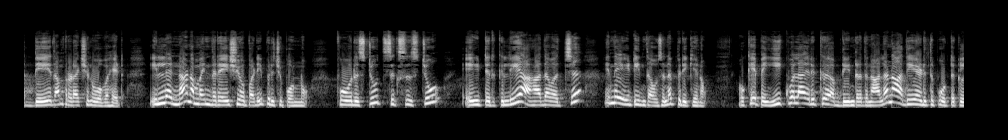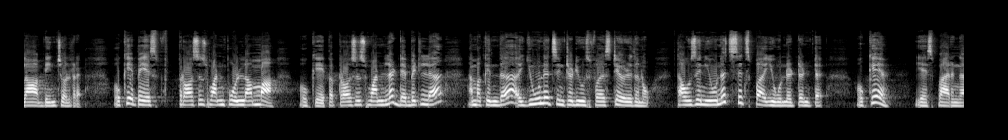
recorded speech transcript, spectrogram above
அதே தான் ப்ரொடக்ஷன் ஓவர் ஹெட் இல்லைன்னா நம்ம இந்த ரேஷியோ படி பிரித்து போடணும். Four is two six is two eight இருக்கு இல்லையா? அதை வச்சு இந்த எயிட்டீன் தௌசண்டை பிரிக்கணும். ஓகே இப்போ ஈக்குவலாக இருக்குது அப்படின்றதுனால நான் அதையே எடுத்து போட்டுக்கலாம் அப்படின்னு சொல்கிறேன் ஓகே இப்போ எஸ் ப்ராசஸ் ஒன் போடலாமா? ஓகே இப்போ ப்ராசஸ் ஒன்ல டெபிட்ல நமக்கு இந்த யூனிட்ஸ் இன்ட்ரடியூஸ் ஃபர்ஸ்ட் எழுதணும். தௌசண்ட் யூனிட்ஸ் சிக்ஸ் பர் யூனிட்ன்ட்டு ஓகே எஸ் பாருங்க.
